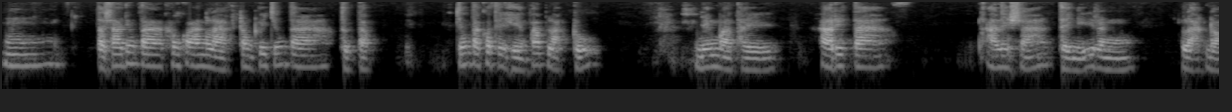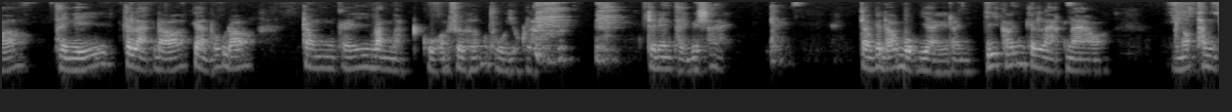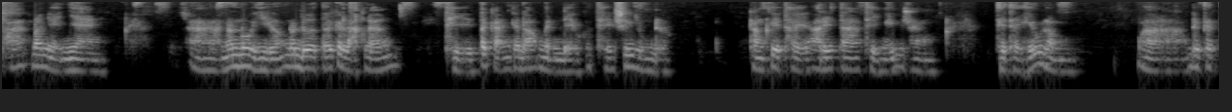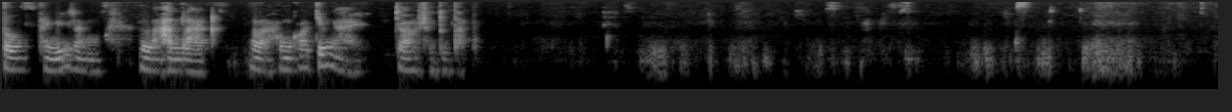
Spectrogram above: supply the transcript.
um, tại sao chúng ta không có an lạc trong khi chúng ta thực tập? Chúng ta có thể hiện pháp lạc trú. Nhưng mà thầy Arita Alisa thầy nghĩ rằng lạc đó thầy nghĩ cái lạc đó cái hạnh phúc đó trong cái văn mạch của sự hưởng thụ dục lạc cho nên thầy mới sai. Trong cái đó buộc dạy rằng chỉ có những cái lạc nào nó thanh thoát nó nhẹ nhàng à, nó nuôi dưỡng nó đưa tới cái lạc lớn thì tất cả những cái đó mình đều có thể sử dụng được. Trong khi thầy Arita thì nghĩ rằng thì thầy hiểu lầm à, Đức Thế Tôn thầy nghĩ rằng là hành lạc là không có chướng ngại cho sự tu tập.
